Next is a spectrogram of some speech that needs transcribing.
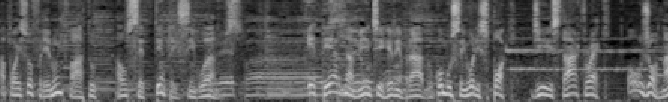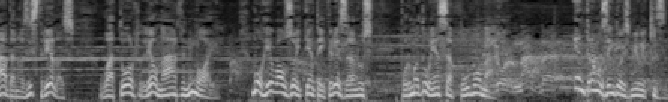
após sofrer um infarto aos 75 anos. Eternamente relembrado como o Sr. Spock de Star Trek ou Jornada nas Estrelas, o ator Leonard Nimoy morreu aos 83 anos por uma doença pulmonar. Entramos em 2015,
